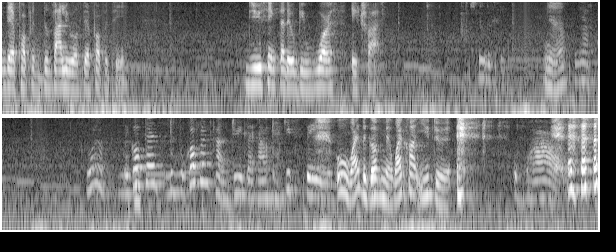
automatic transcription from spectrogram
their property, the value of their property. Do you think that it would be worth a try? absolutely Yeah. Yeah. Well, the government, the government can do it like I I keep saying. Oh, why the government? Why can't you do it? Wow.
